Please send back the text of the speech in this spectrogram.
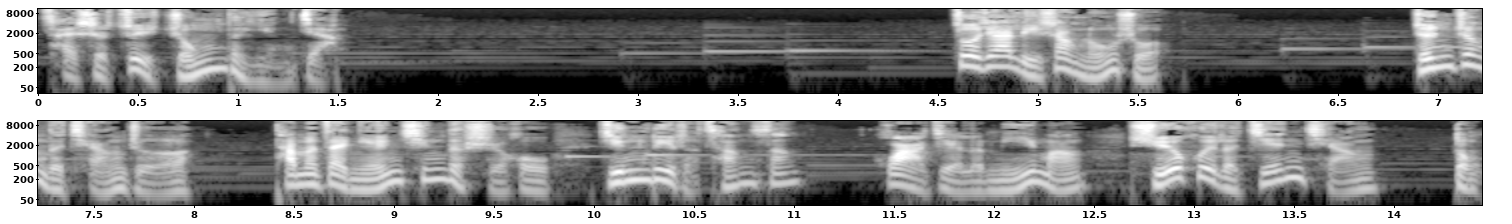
才是最终的赢家。作家李尚龙说：“真正的强者，他们在年轻的时候经历了沧桑，化解了迷茫，学会了坚强，懂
